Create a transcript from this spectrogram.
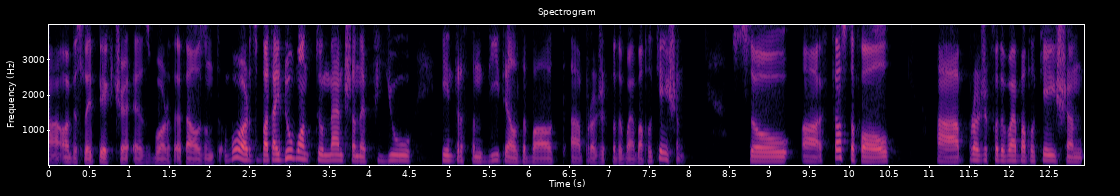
Obviously, a picture is worth a thousand words, but I do want to mention a few interesting details about uh, Project for the Web application. So, first of all, Project for the Web application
